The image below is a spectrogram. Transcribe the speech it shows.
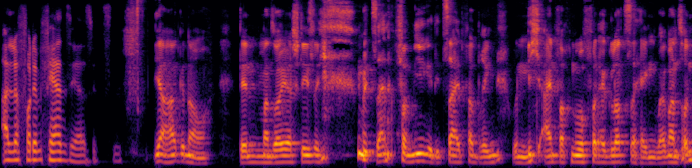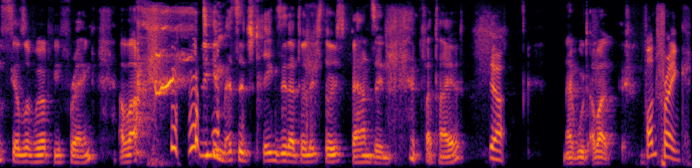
alle vor dem Fernseher sitzen. Ja, genau. Denn man soll ja schließlich mit seiner Familie die Zeit verbringen und nicht einfach nur vor der Glotze hängen, weil man sonst ja so wird wie Frank. Aber die Message kriegen sie natürlich durchs Fernsehen verteilt. Ja. Na gut, aber. Von Frank.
